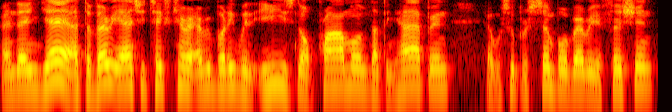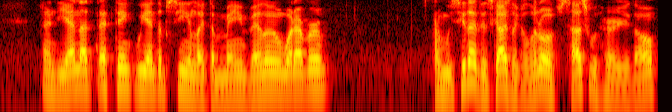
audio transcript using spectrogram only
And then yeah at the very end she takes care of everybody with ease no problems nothing happened. It was super simple very efficient. And the end I, I think we end up seeing like the main villain or whatever. And we see that this guy's like a little obsessed with her you know?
